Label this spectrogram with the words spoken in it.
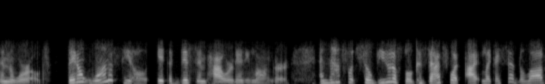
in the world. They don't want to feel it disempowered any longer. And that's what's so beautiful because that's what I like I said, the law of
